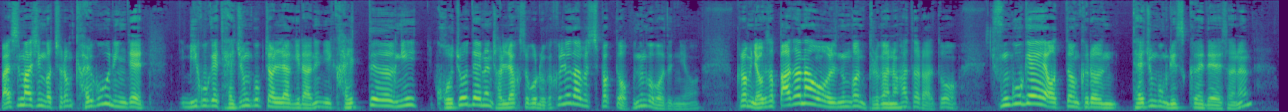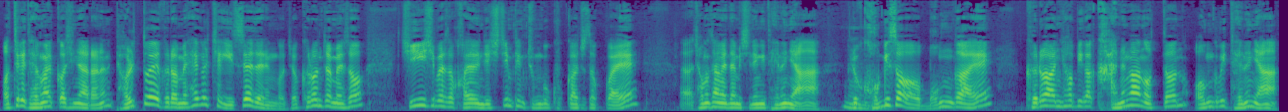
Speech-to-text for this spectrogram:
말씀하신 것처럼 결국은 이제 미국의 대중국 전략이라는 이 갈등이 고조되는 전략 속으로 우리가 끌려다볼 수밖에 없는 거거든요. 그럼 여기서 빠져나오는 건 불가능하더라도 중국의 어떤 그런 대중국 리스크에 대해서는 어떻게 대응할 것이냐라는 별도의 그러면 해결책이 있어야 되는 거죠. 그런 점에서 G20에서 과연 이제 시진핑 중국 국가주석과의 어, 정상회담이 진행이 되느냐 그리고 음. 거기서 뭔가의 그러한 협의가 가능한 어떤 언급이 되느냐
